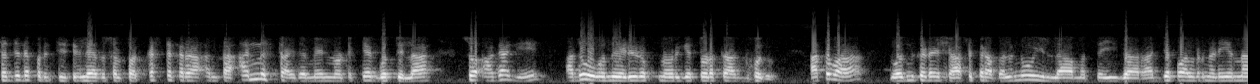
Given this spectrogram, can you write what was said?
ಸದ್ಯದ ಪರಿಸ್ಥಿತಿಯಲ್ಲಿ ಅದು ಸ್ವಲ್ಪ ಕಷ್ಟಕರ ಅಂತ ಅನ್ನಿಸ್ತಾ ಇದೆ ಮೇಲ್ನೋಟಕ್ಕೆ, ಗೊತ್ತಿಲ್ಲ. ಸೊ ಹಾಗಾಗಿ ಅದು ಒಂದು ಯಡಿಯೂರಪ್ಪನವರಿಗೆ ತೊಡಕ ಆಗಬಹುದು. ಅಥವಾ ಒಂದ್ ಕಡೆ ಶಾಸಕರ ಬಲನೂ ಇಲ್ಲ, ಮತ್ತೆ ಈಗ ರಾಜ್ಯಪಾಲರ ನಡೆಯನ್ನ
